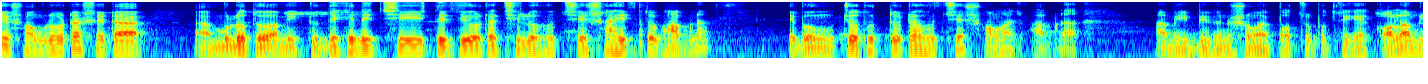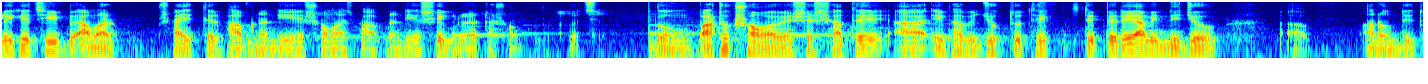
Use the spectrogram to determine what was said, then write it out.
যে সংগ্রহটা, সেটা মূলত আমি একটু দেখে নিচ্ছি। তৃতীয়টা ছিল হচ্ছে সাহিত্য ভাবনা এবং চতুর্থটা হচ্ছে সমাজ ভাবনা। আমি বিভিন্ন সময় পত্রপত্রিকায় কলাম লিখেছি, আমার সাহিত্যের ভাবনা নিয়ে, সমাজ ভাবনা নিয়ে সেগুলোর একটা সংকলন হয়েছে। এবং পাঠক সমাবেশের সাথে এভাবে যুক্ত থাকতে পেরে আমি নিজেও আনন্দিত।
